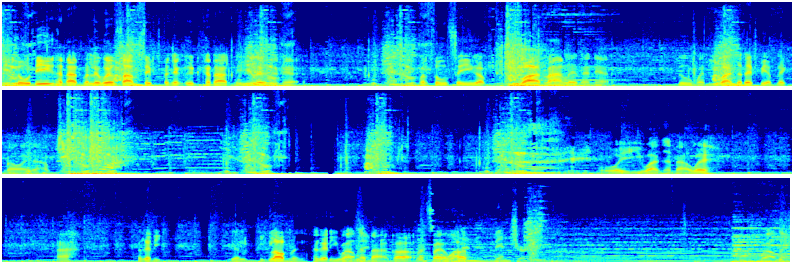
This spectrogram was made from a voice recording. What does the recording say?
นี่ลูดี้ขนาดมันเลเวลสามสิบมันยังอึดขนาดนี้เลยนะเนี่ยมันสูสีกับอีวานมากเลยนะเนี่ย ดูเหมือนอีวานจะได้เปรียบเล็กน้อยนะครับ โอ้ยอีวานชนะเว้ย อะถ้าเกิดอีกเดี๋ยวอีกรอบหนึ่งถ้าเกิดอีวานชนะก็ Let's แปล go ว่า on an adventure. Well then,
